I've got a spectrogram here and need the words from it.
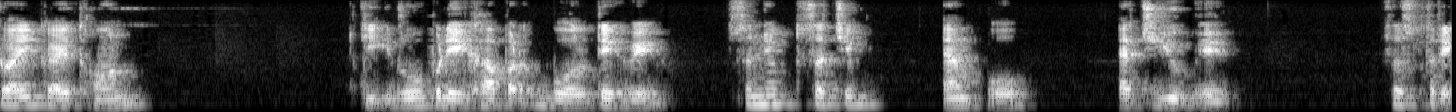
टॉय कैथॉन की रूपरेखा पर बोलते हुए संयुक्त सचिव M O H U A Sushri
